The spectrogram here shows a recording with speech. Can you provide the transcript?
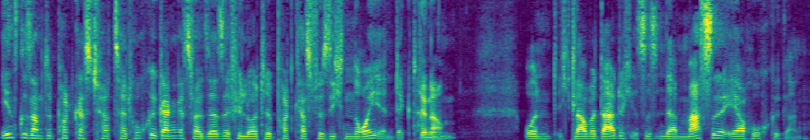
insgesamte Podcast-Hörzeit hochgegangen ist, weil sehr, sehr viele Leute Podcast für sich neu entdeckt genau. haben. Und ich glaube, dadurch ist es in der Masse eher hochgegangen.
